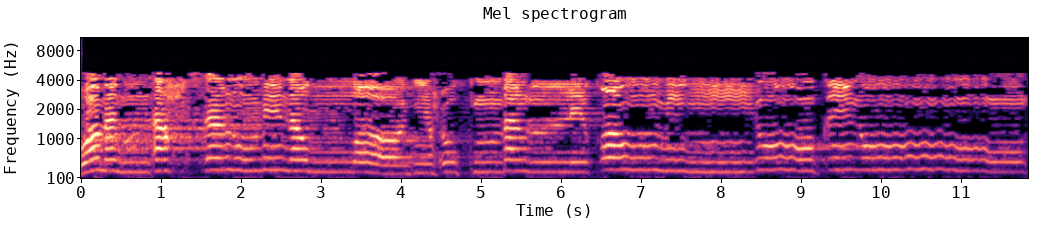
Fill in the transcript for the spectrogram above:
ومن أحسن من الله حكما لقوم يوقنون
